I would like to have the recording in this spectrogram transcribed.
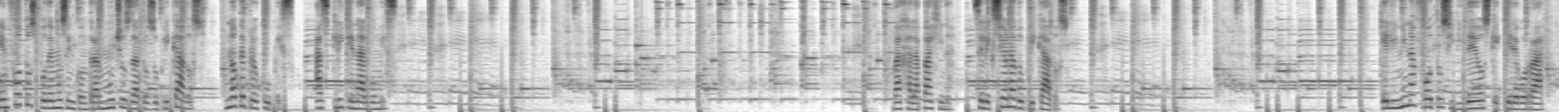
En fotos podemos encontrar muchos datos duplicados, no te preocupes, haz clic en álbumes. Baja la página, selecciona duplicados. Elimina fotos y videos que quiere borrar.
